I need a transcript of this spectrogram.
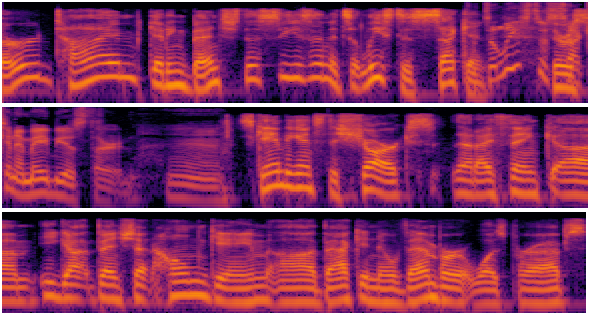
third time getting benched this season? It's at least his second. It's at least his There's, second and maybe his third. Yeah. Game against the Sharks that I think um, he got benched at home game uh, back in November. It was perhaps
